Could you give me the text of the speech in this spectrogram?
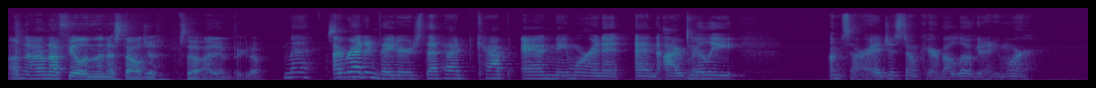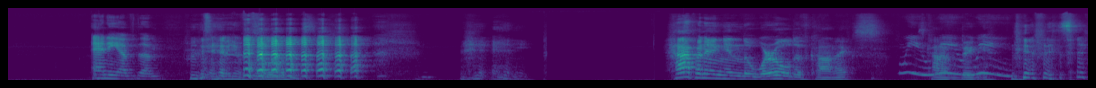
I'm not, I'm not feeling the nostalgia, so I didn't pick it up. meh i read invaders that had cap and namor in it and i really i'm sorry i just don't care about logan anymore any of them Any of the Any. Happening in the world of comics. Wee, It's kind wee, of big.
